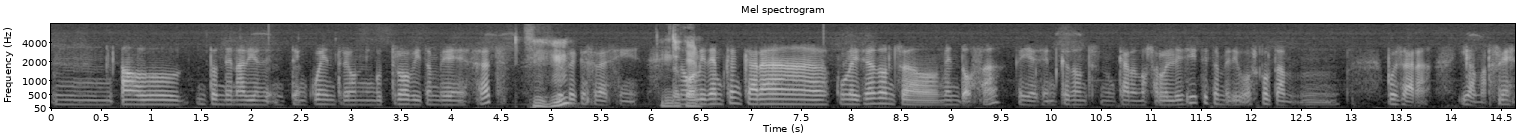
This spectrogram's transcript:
Mm, el Donde nadie te encuentre, on ningú et trobi, també, saps? Mhm. Jo crec que serà així. No oblidem que encara col·legia doncs, el Mendoza, que hi ha gent que doncs, encara no se l'ha llegit i també diu, escolta, mm, pues ara, i el Mercè.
